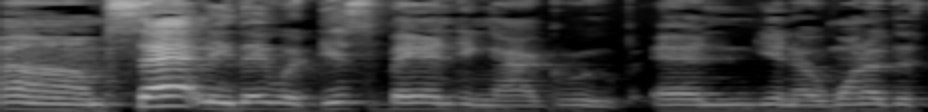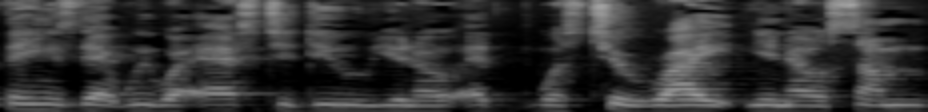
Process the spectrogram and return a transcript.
um, sadly, they were disbanding our group. And, you know, one of the things that we were asked to do, you know, was to write, you know, some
